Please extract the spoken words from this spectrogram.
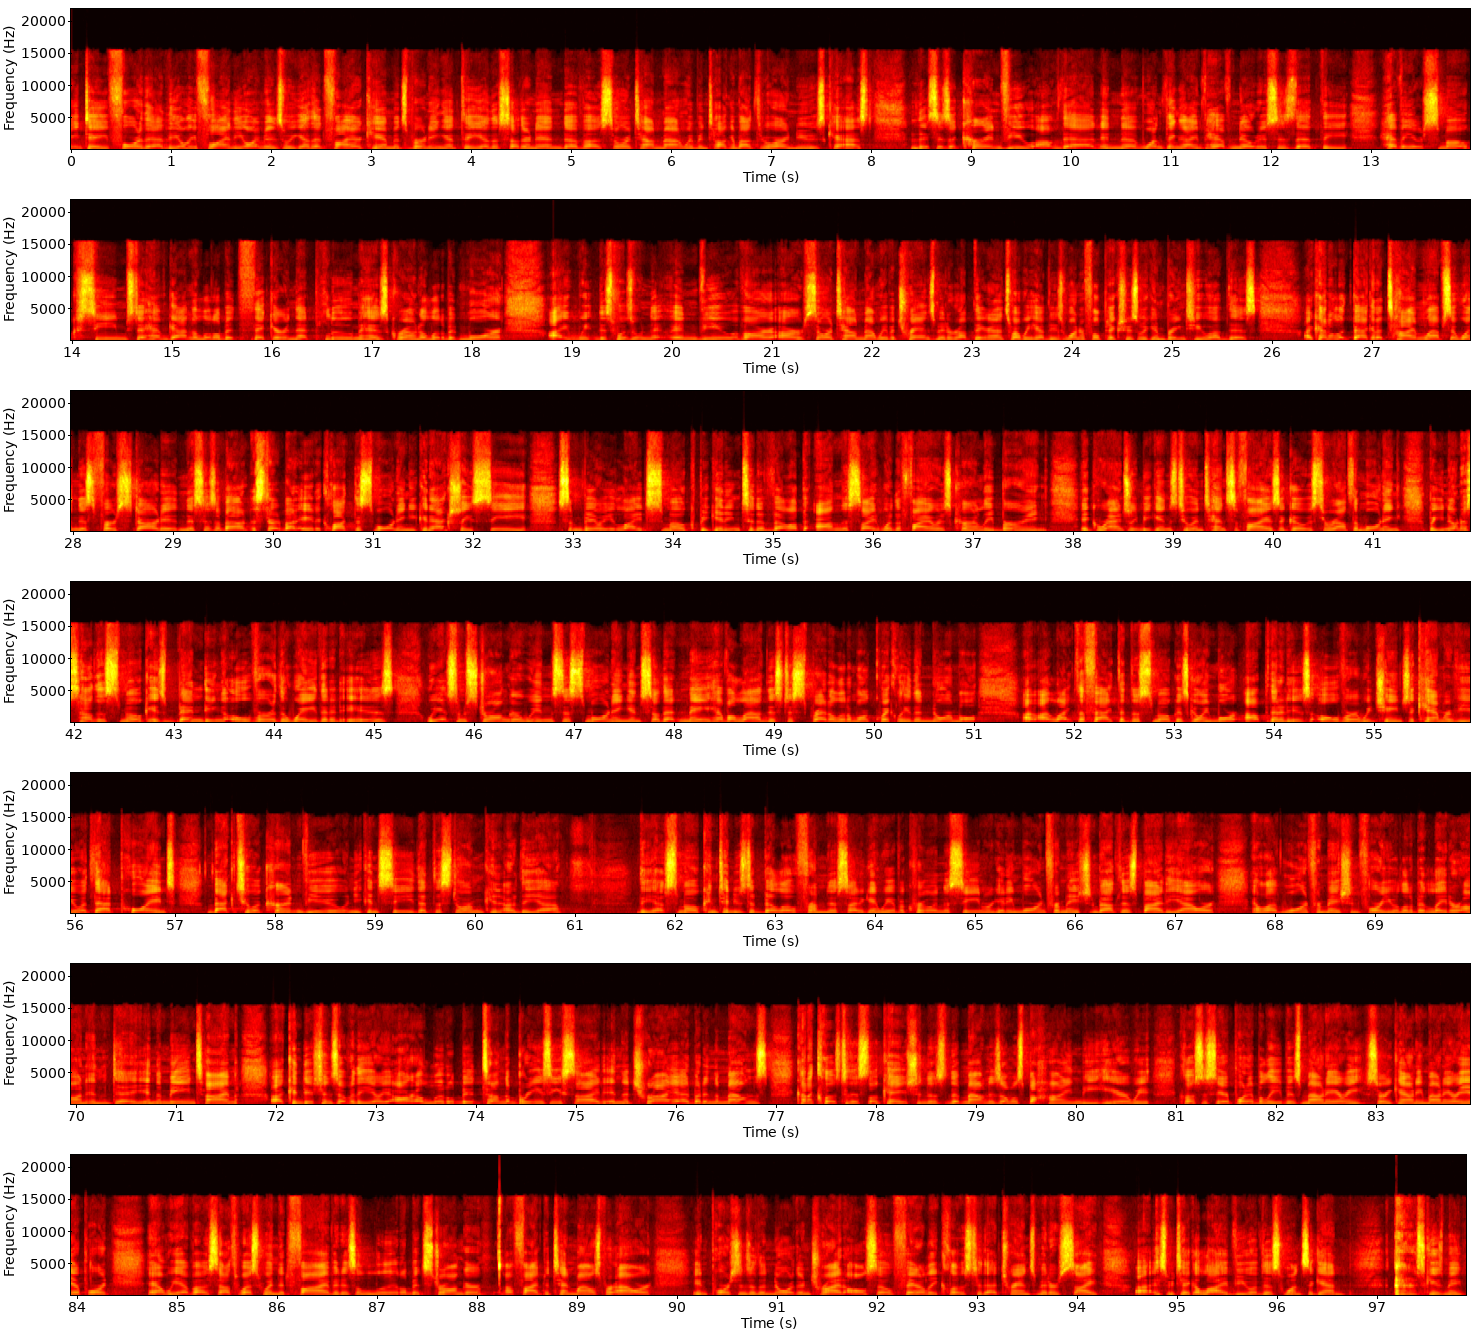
Great day for that. The only fly in the ointment is we got that fire cam that's burning at the uh, the southern end of uh, Sauratown Mountain. We've been talking about through our newscast. This is a current view of that, and uh, one thing I have noticed is that the heavier smoke seems to have gotten a little bit thicker, and that plume has grown a little bit more. I we, this was in, in view of our our Sauratown Mountain. We have a transmitter up there, and that's why we have these wonderful pictures we can bring to you of this. I kind of look back at a time lapse of when this first started, and this is about started about 8 o'clock this morning. You can actually see some very light smoke beginning to develop on the site where the fire is currently burning. It gradually begins to intensify as it goes throughout the morning, but you notice how the smoke is bending over the way that it is. We had some stronger winds this morning, and so that may have allowed this to spread a little more quickly than normal. I, I like the fact that the smoke is going more up than it is over. We changed the camera view at that point back to a current view, and you can see that the storm can, or the uh, the uh, smoke continues to billow from this site. Again, we have a crew in the scene. We're getting more information about this by the hour, and we'll have more information for you a little bit later on in the day. In the meantime, uh, conditions over the area are a little bit on the breezy side in the triad, but in the mountains, kind of close to this location, this, the mountain is almost behind me here. We closest airport, I believe, is Mount Airy, Surry County, Mount Airy Airport. We have a southwest wind at 5. It is a little bit stronger, uh, 5 to 10 miles per hour in portions of the northern triad triad also fairly close to that transmitter site uh, as we take a live view of this once again. Excuse me.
